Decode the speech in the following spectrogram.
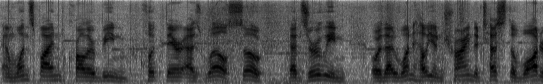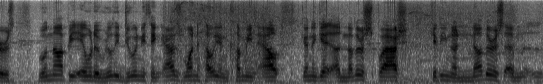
and one spine crawler being put there as well. So that Zergling or that one Hellion trying to test the waters will not be able to really do anything as one Hellion coming out, going to get another splash, getting another um,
